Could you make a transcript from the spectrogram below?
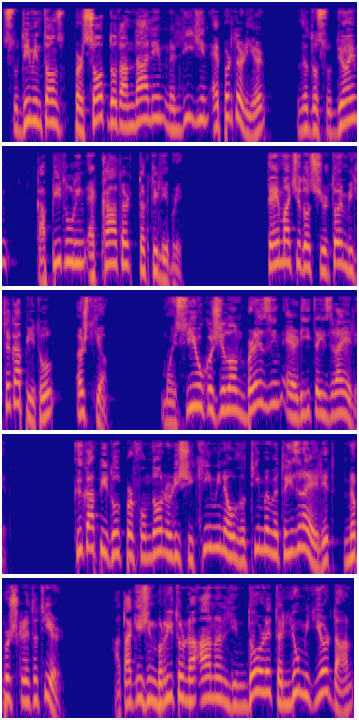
Studimin tonë për sot do ta ndalim në Ligjin e Përtërirë dhe do studiojmë kapitullin e katërt të këtij libri. Tema që do të shqyrtojmë mbi këtë kapitull është kjo. Mojsiu këshillon brezin e ri të Izraelit. Ky kapitull përfundon rishikimin e udhëtimeve të Izraelit nëpër shkretëtirë. Ata kishin mbërritur në anën lindore të lumit Jordan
